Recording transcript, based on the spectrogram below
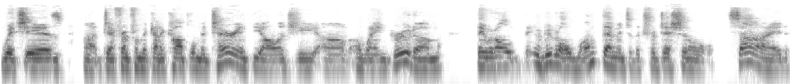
which is uh, different from the kind of complementarian theology of a Wayne Grudem. They would all we would all lump them into the traditional side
